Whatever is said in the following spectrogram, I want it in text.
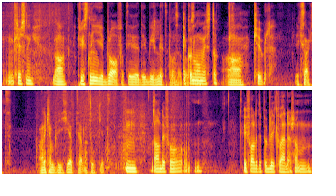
En kryssning. Ja, kryssning är ju bra för att det är, det är billigt på något sätt. också. Ekonomiskt och Ja, kul. exakt. Ja, det kan bli helt jävla tokigt. Mm. Ja, det får... Vi får ha lite publikvärdar som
